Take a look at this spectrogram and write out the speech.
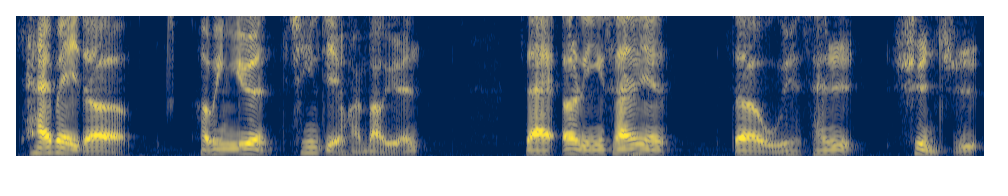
台北的和平医院清洁环保员，在二零一三年的五月三日殉职。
